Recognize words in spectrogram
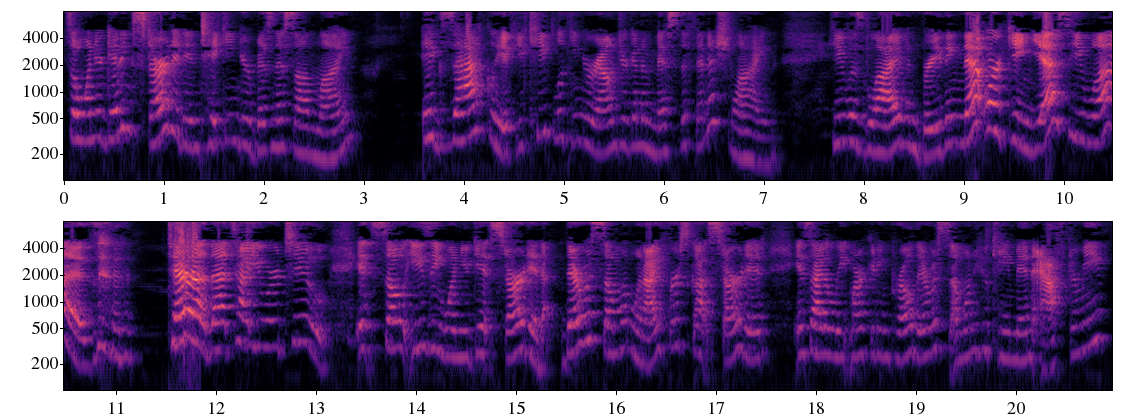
So when you're getting started in taking your business online, Exactly. If you keep looking around, you're going to miss the finish line. He was live and breathing networking. Yes, he was. Tara, that's how you were too. It's so easy when you get started. There was someone when I first got started inside Elite Marketing Pro, there was someone who came in after me.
